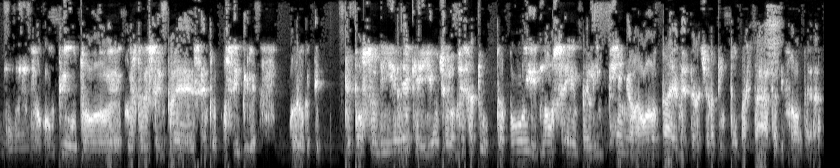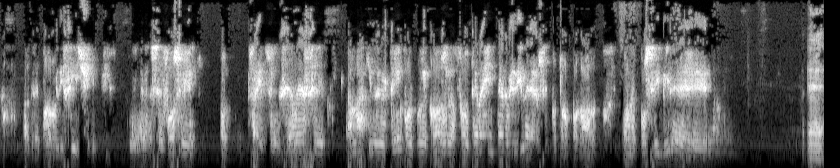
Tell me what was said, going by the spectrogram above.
ne ho compiuto e questo è sempre, sempre possibile. Quello che ti ti posso dire che io ce l'ho messa tutta, poi non sempre l'impegno, la volontà di mettercela tutta è bastata di fronte a, a delle prove difficili. Eh, se fossi, sai, se, se, avessi la macchina del tempo alcune cose le affronterei in termini diversi, purtroppo no, non è possibile. Eh,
